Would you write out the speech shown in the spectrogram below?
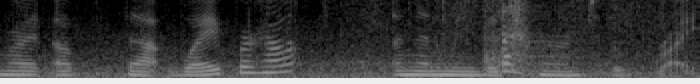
Right up that way, perhaps? And then we need to turn to the right.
